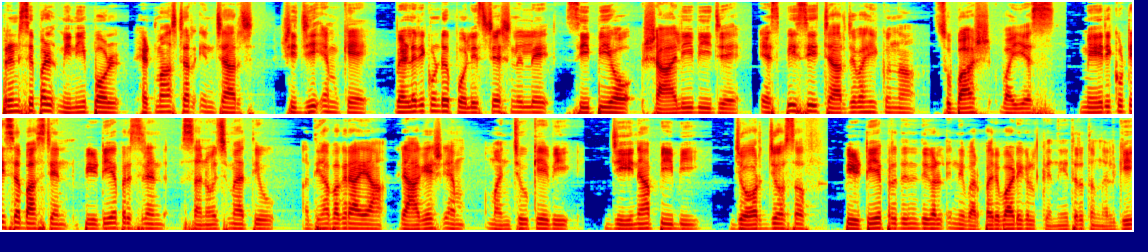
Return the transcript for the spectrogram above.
principal Mini Paul headmaster in-charge Shiji M K Vellarikkundu police സ്റ്റേഷനിലെ C P O Shali V J S P C charge വഹിക്കുന്ന Subhash Y S Marykutty Sebastian P T A president Sanoj Mathew അധ്യാപകരായ Rakesh M Manju K V Jeena P B George Joseph P T A പ്രതിനിധികൾ എന്നിവർ പരിപാടികൾക്ക് നേതൃത്വം നൽകി.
